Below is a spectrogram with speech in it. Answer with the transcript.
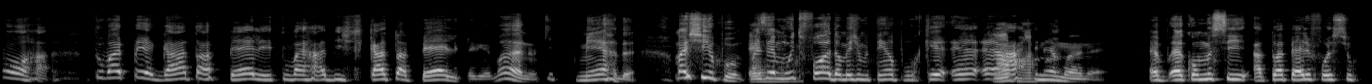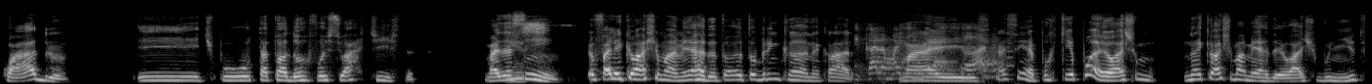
porra, tu vai pegar a tua pele e tu vai rabiscar a tua pele, tá ligado? Mano, que merda. Mas, tipo, mas é, É. muito foda ao mesmo tempo, porque é, é Aham. arte, né, mano? É, é como se a tua pele fosse o quadro e, tipo, o tatuador fosse o artista. Mas, assim, eu falei que eu acho uma merda, eu tô, eu tô brincando, é claro. Mas, assim, é porque, pô, eu acho. Não é que eu acho uma merda, eu acho bonito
